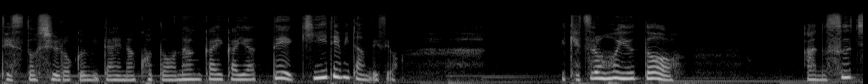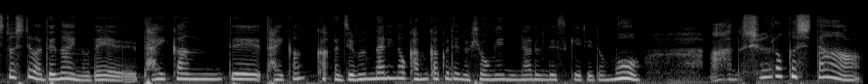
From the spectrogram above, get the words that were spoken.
テスト収録みたいなことを何回かやって聞いてみたんですよ。結論を言うとあの数値としては出ないので体感で体感？か自分なりの感覚での表現になるんですけれどもあの収録した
